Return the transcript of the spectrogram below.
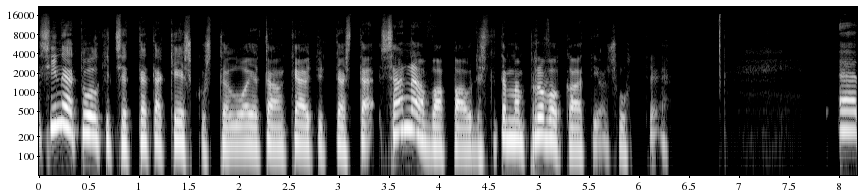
sinä tulkitset tätä keskustelua, jota on käyty tästä sananvapaudesta tämän provokaation suhteen? Öö,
